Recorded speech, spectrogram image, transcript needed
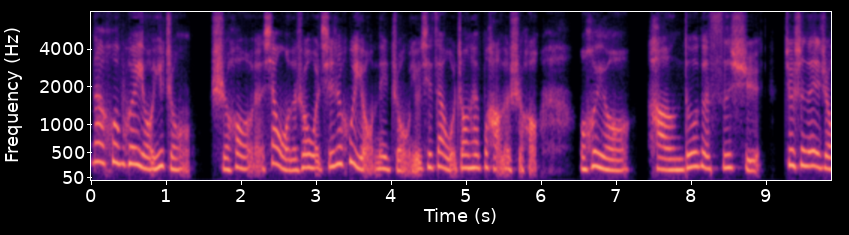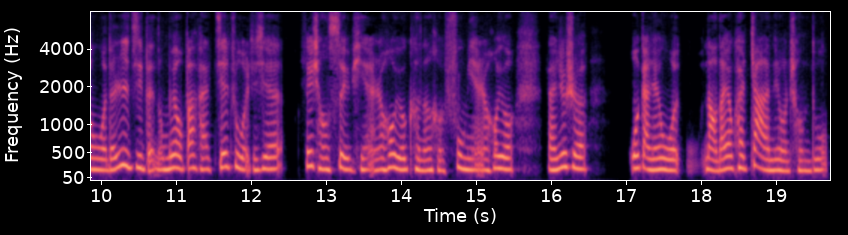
那会不会有一种时候，像我的时候，我其实会有那种，尤其在我状态不好的时候，我会有很多个思绪，就是那种我的日记本都没有办法接住我这些非常碎片，然后有可能很负面，然后又反正就是我感觉我脑袋要快炸的那种程度。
